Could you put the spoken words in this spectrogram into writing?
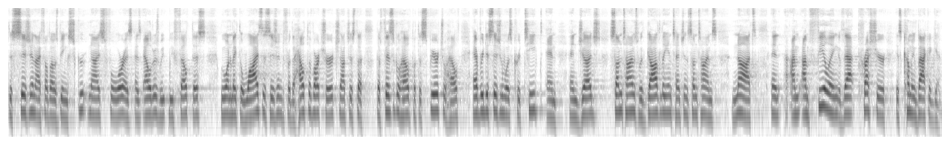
decision I felt I was being scrutinized for as, as elders, we, we felt this. We want to make the wise decision for the health of our church, not just the, the physical health, but the spiritual health. Every decision was critiqued and, and judged, sometimes with godly intention, sometimes not. And I'm, I'm feeling that pressure is coming back again.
